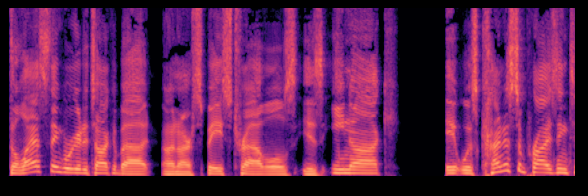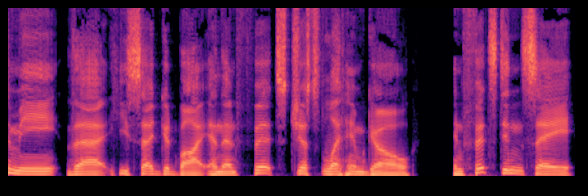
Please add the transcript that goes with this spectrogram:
The last thing we're going to talk about on our space travels is Enoch. It was kind of surprising to me that he said goodbye and then Fitz just let him go. And Fitz didn't say,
